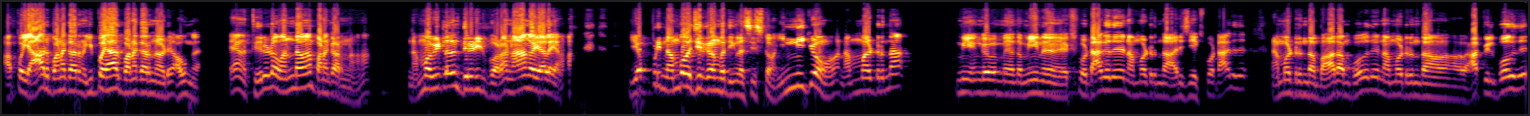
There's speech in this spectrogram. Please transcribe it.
அப்போ யார் பணக்காரன்? இப்போ யார் பணக்காரன் அவங்க. ஏன் திருட வந்தவன் பணக்காரனா? நம்ம வீட்டில் தான் திருடிட்டு போறான் நாங்கள் ஏழையா? எப்படி நம்ப வச்சிருக்கிறோம் பார்த்தீங்களா சிஸ்டம் இன்னைக்கும் நம்மகிட்ட இருந்தா மீ எங்க அந்த மீன் எக்ஸ்போர்ட் ஆகுது நம்மகிட்ட இருந்தா அரிசி எக்ஸ்போர்ட் ஆகுது நம்மகிட்ட இருந்தா பாதாம் போகுது நம்மகிட்ட இருந்தா ஆப்பிள் போகுது.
